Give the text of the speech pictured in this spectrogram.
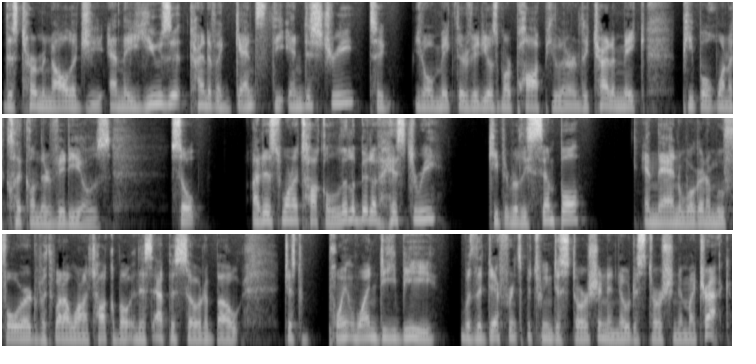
this terminology and they use it kind of against the industry to you know make their videos more popular. They try to make people want to click on their videos. So i just want to talk a little bit of history keep it really simple and then we're going to move forward with what i want to talk about in this episode about just 0.1 db was the difference between distortion and no distortion in my track.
